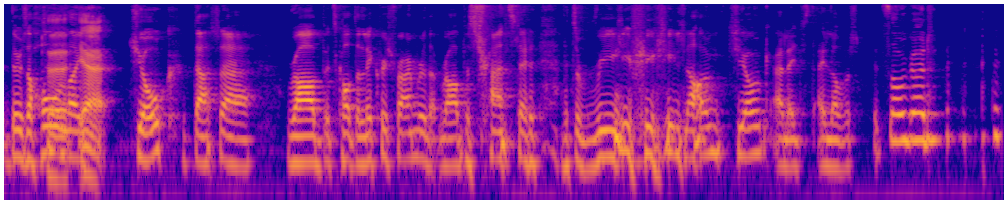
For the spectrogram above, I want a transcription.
there's a whole to- like yeah. joke that uh, Rob. It's called the Licorice Farmer that Rob has translated, and it's a really really long joke, and I just I love it. It's so good.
